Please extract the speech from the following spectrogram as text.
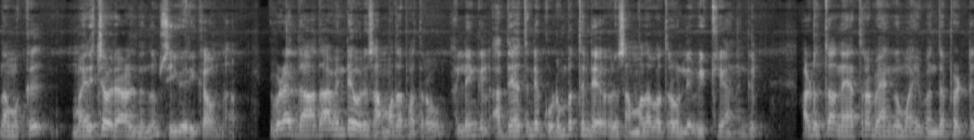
നമുക്ക് മരിച്ച ഒരാളിൽ നിന്നും സ്വീകരിക്കാവുന്നതാണ്. ഇവിടെ ദാതാവിന്റെ ഒരു സമ്മതപത്രവും അല്ലെങ്കിൽ അദ്ദേഹത്തിന്റെ കുടുംബത്തിന്റെ ഒരു സമ്മതപത്രവും ലഭിക്കുകയാണെങ്കിൽ അടുത്ത നേത്ര ബാങ്കുമായി ബന്ധപ്പെട്ട്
